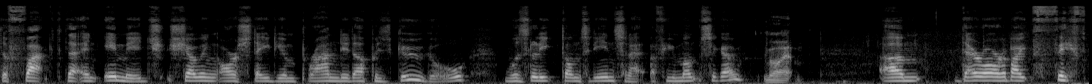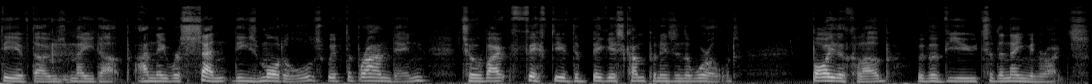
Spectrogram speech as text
the fact that an image showing our stadium branded up as Google was leaked onto the internet a few months ago. Right. Um, there are about 50 of those made up, and they were sent, these models, with the branding, to about 50 of the biggest companies in the world by the club with a view to the naming rights.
